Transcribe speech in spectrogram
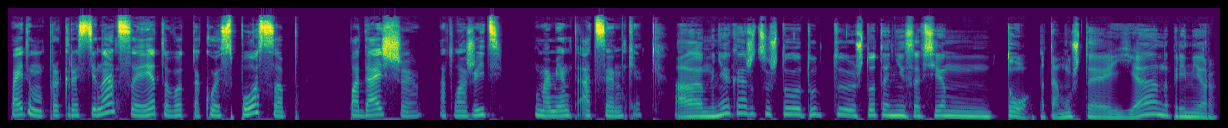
Поэтому прокрастинация — это вот такой способ подальше отложить момент оценки. А мне кажется, что тут э, что-то не совсем то, потому что я, например,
